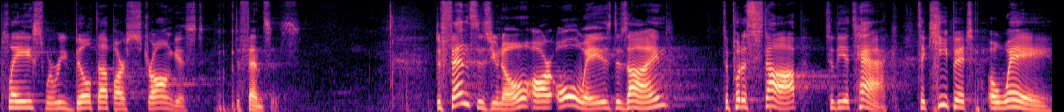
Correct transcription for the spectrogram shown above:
place where we've built up our strongest defenses. Defenses, you know, are always designed to put a stop to the attack, to keep it away,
